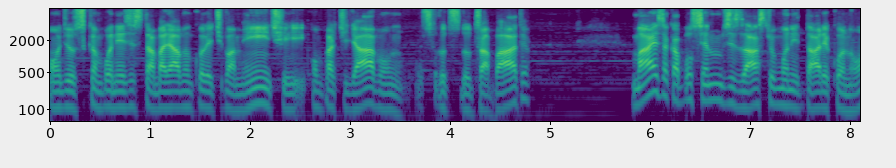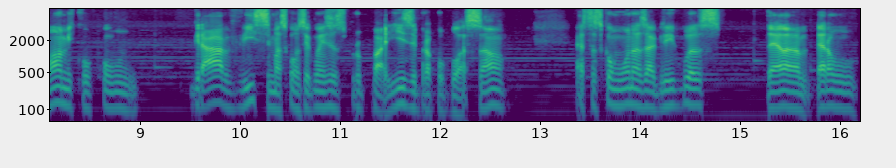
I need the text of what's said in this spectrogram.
onde os camponeses trabalhavam coletivamente e compartilhavam os frutos do trabalho. Mas acabou sendo um desastre humanitário e econômico com gravíssimas consequências para o país e para a população. Essas comunas agrícolas eram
